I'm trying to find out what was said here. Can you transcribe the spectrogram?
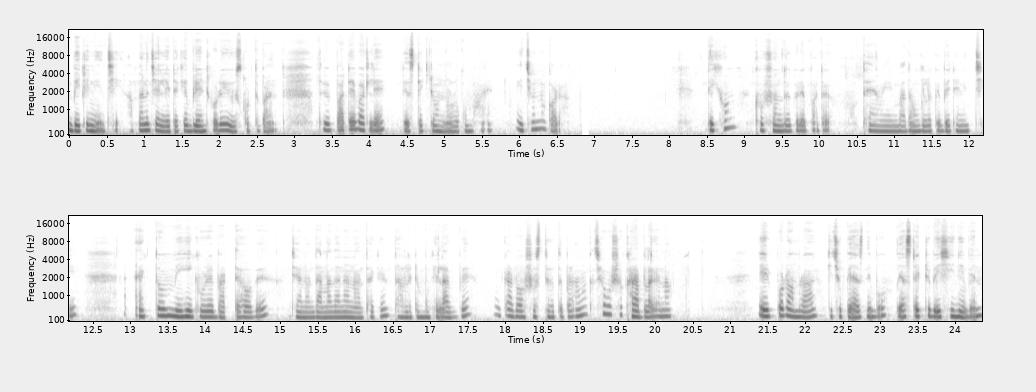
বেটে নিয়েছি। আপনারা চাইলে এটাকে ব্লেন্ড করে ইউজ করতে পারেন। তবে পাটে বাটলে টেস্ট একটু অন্যরকম হয়। এই জন্য করা। দেখুন, খুব সুন্দর করে পাটার মধ্যে আমি বাদামগুলোকে বেটে নিচ্ছি। একদম মিহি করে বাটতে হবে। যেন দানা দানা না থাকে, তাহলে এটা মুখে লাগবে। আরও অস্বস্তি হতে পারে। আমার কাছে অবশ্য খারাপ লাগে না। এরপর আমরা কিছু পেঁয়াজ নেব। পেঁয়াজটা একটু বেশি নেবেন,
